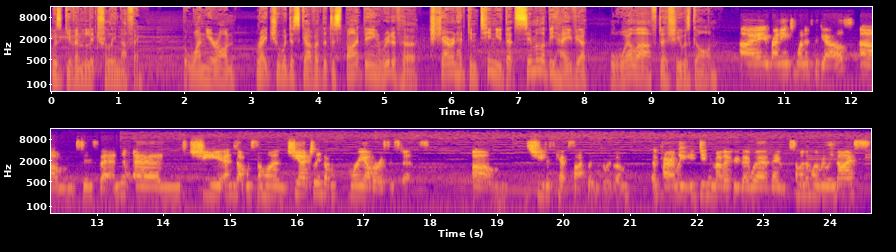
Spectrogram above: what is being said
was given literally nothing. But one year on, Rachel would discover that despite being rid of her, Sharon had continued that similar behaviour well after she was gone. I ran into one of the girls um, since then, and she ended up with someone, she actually ended up with three other assistants. Um, she just kept cycling through them. Apparently, it didn't matter who they were. They some of them were really nice.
